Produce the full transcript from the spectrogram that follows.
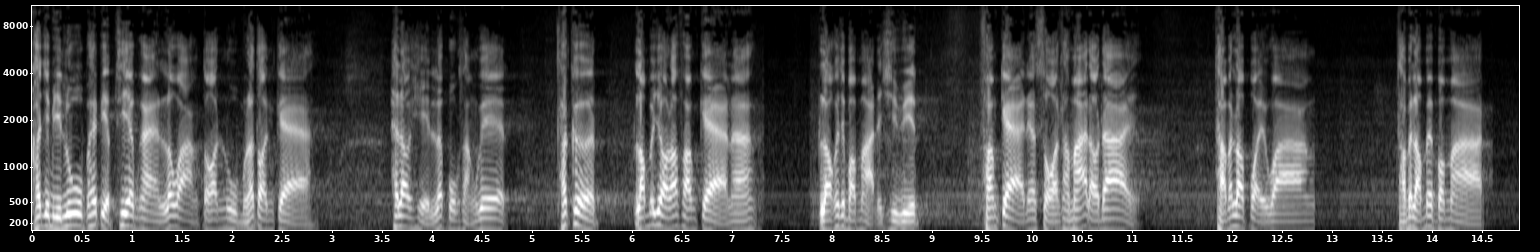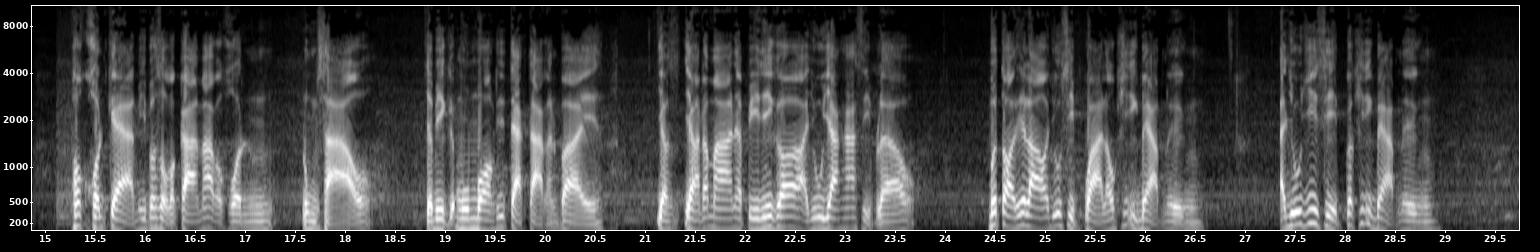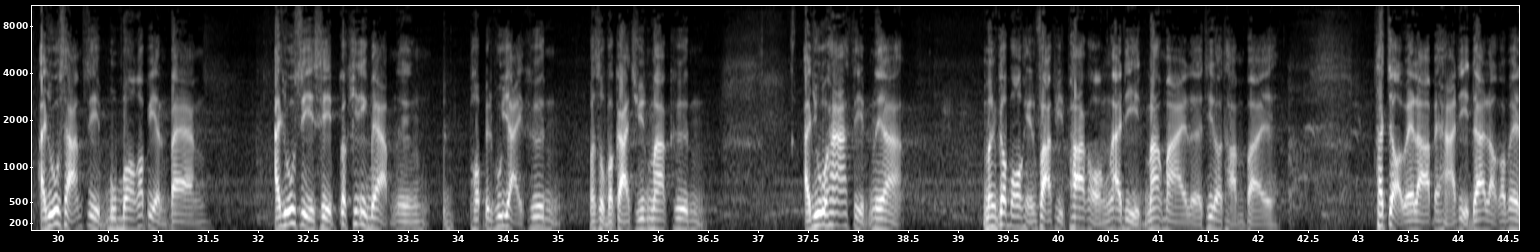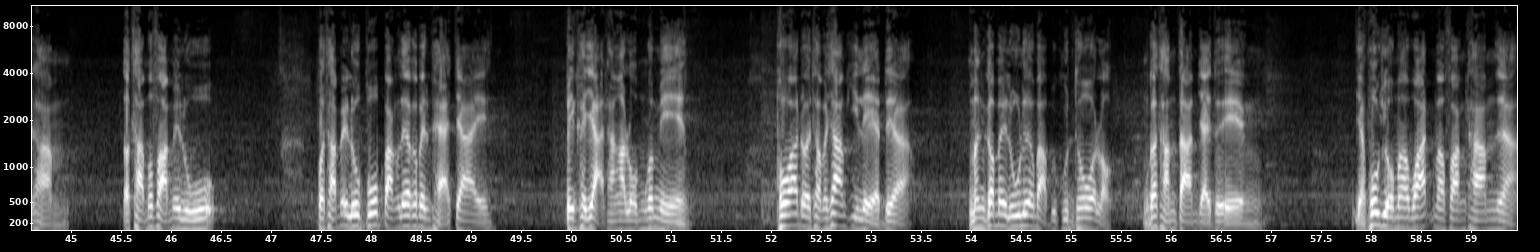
เขาจะมีรูปให้เปรียบเทียบไงระหว่างตอนหนุ่มและตอนแก่ ให้เราเห็นแล้วปลงสังเวชถ้าเกิดเราไม่ยอมรับความแก่นะ เราก็จะประมาทในชีวิต ความแก่เนี่ยสอนธรรมะเราได้ทำให้เราปล่อยวางทำให้เราไม่ประมาท เพราะคนแก่มีประสบการณ์มากกว่าคนหนุ่มสาว จะมีมุมมองที่แตกต่างกันไป อย่างอย่างตมาเนี่ยปีนี้ก็อายุย่างห้าสิบแล้ว เมื่อตอนที่เราอายุสิบกว่าเราคิดอีกแบบหนึ่งอายุยี่สิบก็คิดอีกแบบหนึ่งอายุสามสิบมุมมองก็เปลี่ยนแปลง อายุสี่สิบก็คิดอีกแบบหนึ่งพอเป็นผู้ใหญ่ขึ้นประสบการณ์ชีวิตมากขึ้น อายุห้าสิบเนี่ยมันก็มองเห็นฝ่าผิดพลาดของอดีตมากมายเลยที่เราทำไป ถ้าเจาะเวลาไปหาอดีตได้เราก็ไม่ทำเราทำเพราะควาไม่รู้ พอทำไม่รู้ปุ๊บบางเรื่องก็เป็นแผลใจ เป็นขยะทางอารมณ์ก็มี เพราะว่าโดยธรรมชาติกิเลสเนี่ย มันก็ไม่รู้เรื่องบาปบุญคุณโทษหรอก มันก็ทำตามใจตัวเอง อย่างพวกโยมมาวัดมาฟังธรรมเนี่ย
